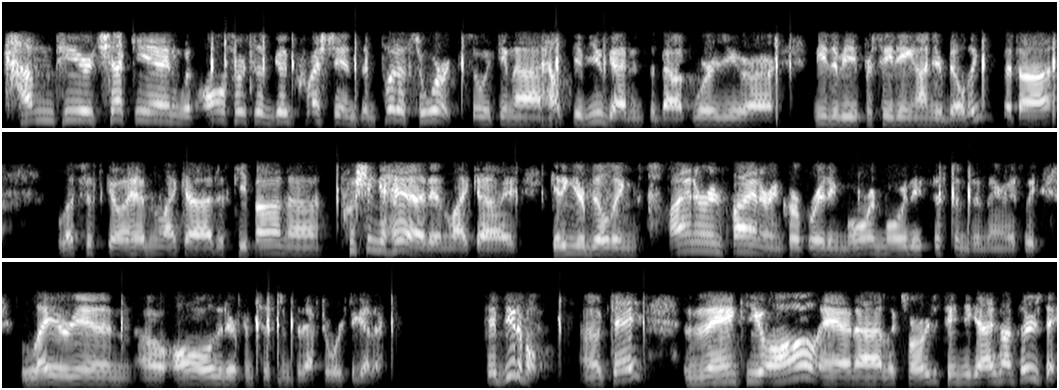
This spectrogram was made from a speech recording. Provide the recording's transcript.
come to your check-in with all sorts of good questions and put us to work so we can uh, help give you guidance about where you are, need to be proceeding on your building. But uh, let's just go ahead and like uh, just keep on uh, pushing ahead and like uh, getting your buildings finer and finer, incorporating more and more of these systems in there as we layer in oh, all the different systems that have to work together. Okay, beautiful. Okay, thank you all, and uh, look forward to seeing you guys on Thursday.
